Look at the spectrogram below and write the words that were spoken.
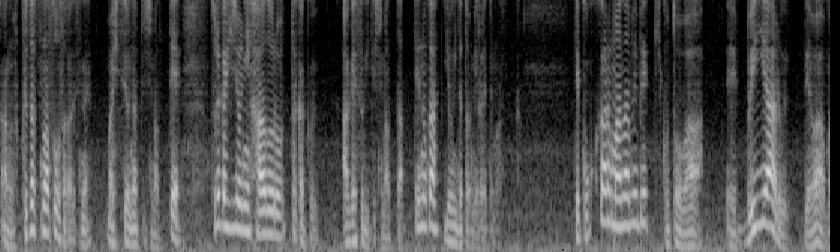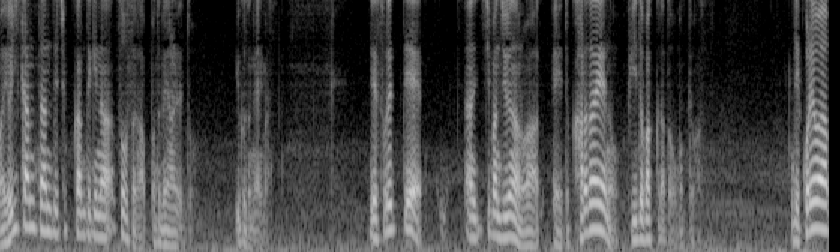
あの複雑な操作がですね、まあ、必要になってしまって、それが非常にハードルを高く上げすぎてしまったっていうのが要因だと見られてます。で、ここから学ぶべきことは、え VR では、まあ、より簡単で直感的な操作が求められるということになります。で、それって、一番重要なのは、えっ、ー、と、体へのフィードバックだと思ってます。で、これは、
